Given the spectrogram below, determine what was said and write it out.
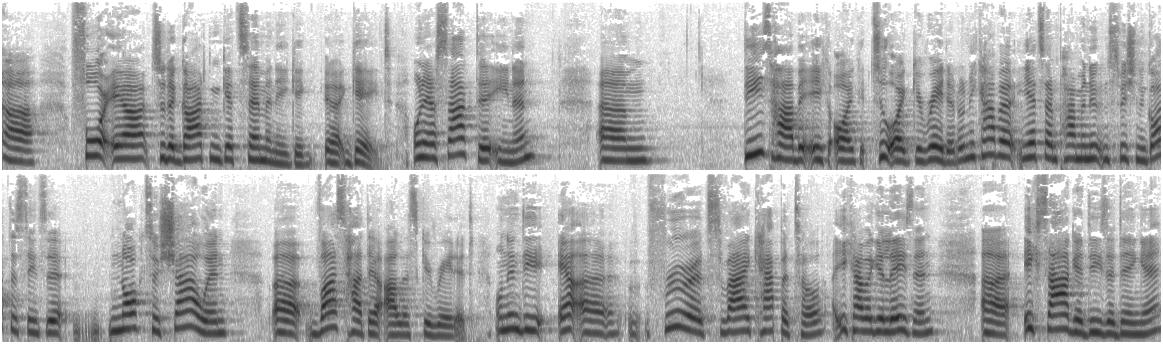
uh, vor er zu der Garten Gethsemane ge äh, geht. Und er sagte ihnen, ähm, dies habe ich euch, zu euch geredet. Und ich habe jetzt ein paar Minuten zwischen den Gottesdiensten noch zu schauen, äh, was hat er alles geredet. Und in die äh, früheren zwei Kapitel, ich habe gelesen, äh, ich sage diese Dinge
